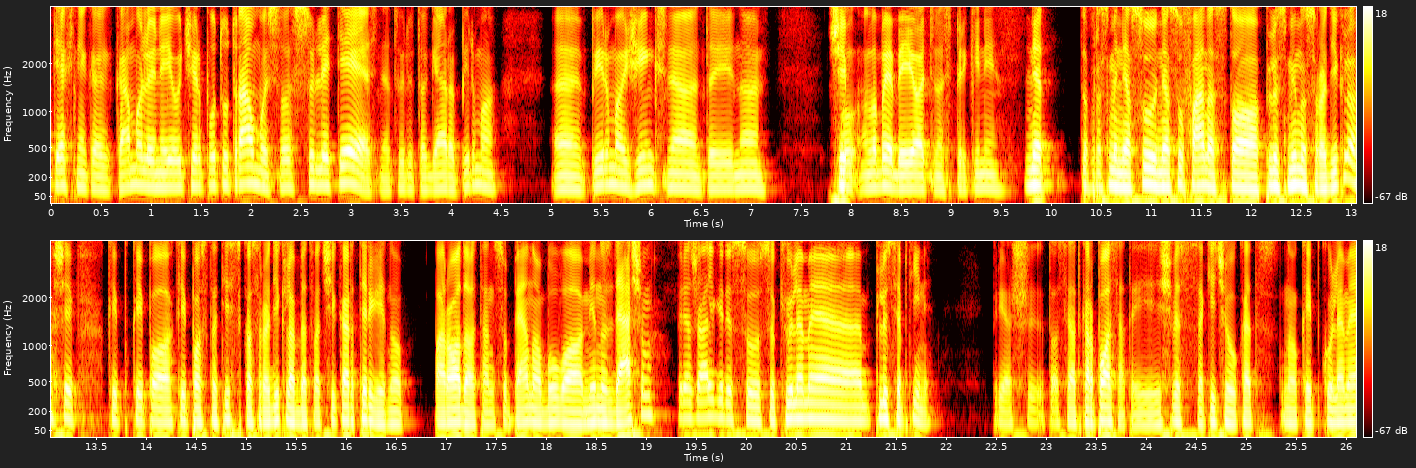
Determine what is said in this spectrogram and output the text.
techniką, kamulio nejaučia ir po tų traumų jis sulėtėjęs, neturi to gero pirmo, e, pirmo žingsnio, tai na, Šiaip labai abejotinas pirkinys. Net, ta prasme, nesu, nesu fanas to plius minus rodiklio, šiaip kaip, kaip, po, kaip po statistikos rodiklio, bet va šį kartą irgi, nu, parodo, ten su Peno buvo minus 10 prieš Žalgerį, su, su Kiuliame plus 7 prieš tose atkarpose. Tai iš vis sakyčiau, kad, nu, kaip Kiuliame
